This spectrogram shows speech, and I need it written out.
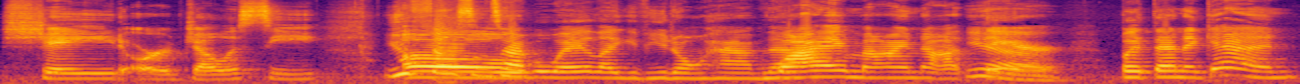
shade or jealousy. You feel oh, some type of way, like if you don't have that. Why am I not Yeah. there? But then again,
